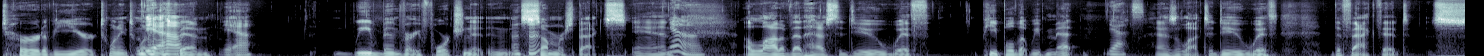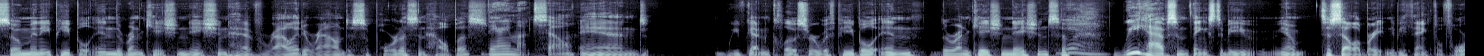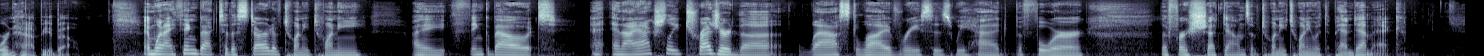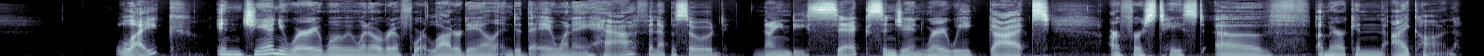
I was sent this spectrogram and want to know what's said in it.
turd of a year 2020 Yeah. has been, Yeah. we've been very fortunate in mm-hmm. some respects. And Yeah. A lot of that has to do with people that we've met, Yes. has a lot to do with the fact that so many people in the Runcation Nation have rallied around to support us and help us. Very much so. And we've gotten closer with people in the Runcation Nation. So yeah. we have some things to be, you know, to celebrate and to be thankful for and happy about. And when I think back to the start of 2020, I think about, and I actually treasured the last live races we had before the first shutdowns of 2020 with the pandemic. Like in January when we went over to Fort Lauderdale and did the A1A half in episode 96 in January, we got our first taste of American Icon.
